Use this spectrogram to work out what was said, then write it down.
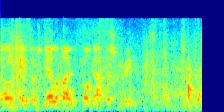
Okay, folks, nail upon Golgotha's tree. This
